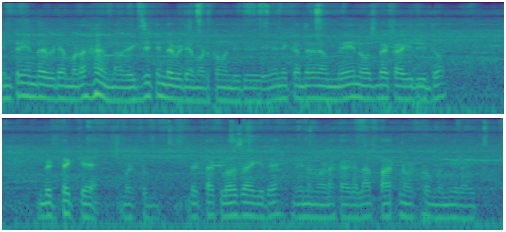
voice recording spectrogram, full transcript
ಎಂಟ್ರಿಯಿಂದ ವಿಡಿಯೋ ಮಾಡೋ, ನಾವು ಎಕ್ಸಿಟಿಂದ ವಿಡಿಯೋ ಮಾಡ್ಕೊಂಬಂದಿದ್ದೀವಿ. ಏನಕ್ಕಂದರೆ ನಾವು ಮೇನ್ ಹೋಗ್ಬೇಕಾಗಿದ್ದು ಬೆಟ್ಟಕ್ಕೆ ಬಟ್ ಬೆಟ್ಟ ಕ್ಲೋಸ್ ಆಗಿದೆ. ಏನು ಮಾಡೋಕ್ಕಾಗಲ್ಲ. ಪಾರ್ಕ್ ನೋಡ್ಕೊಂಡು ಬಂದಿರಾಯ್ತು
